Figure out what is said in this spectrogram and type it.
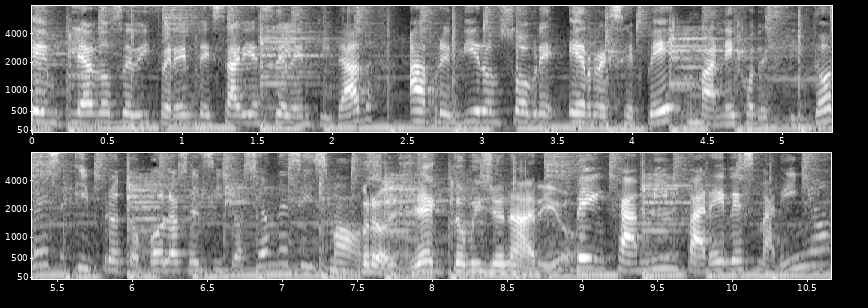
Empleados de diferentes áreas de la entidad aprendieron sobre RCP, manejo de extintores y protocolos en situación de sismos. Proyecto Millonario. Benjamín Paredes Mariño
